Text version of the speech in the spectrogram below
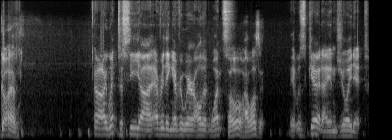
Go ahead. Uh, I went to see uh, Everything Everywhere All at Once. Oh, how was it? It was good. I enjoyed it.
